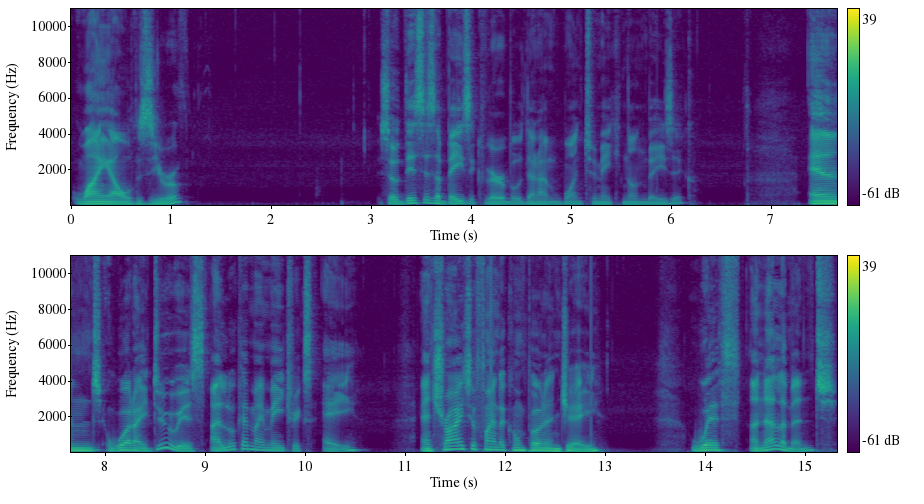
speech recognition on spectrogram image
y elf zero. So this is a basic variable that I want to make non-basic. And what I do is I look at my matrix A and try to find a component J with an element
